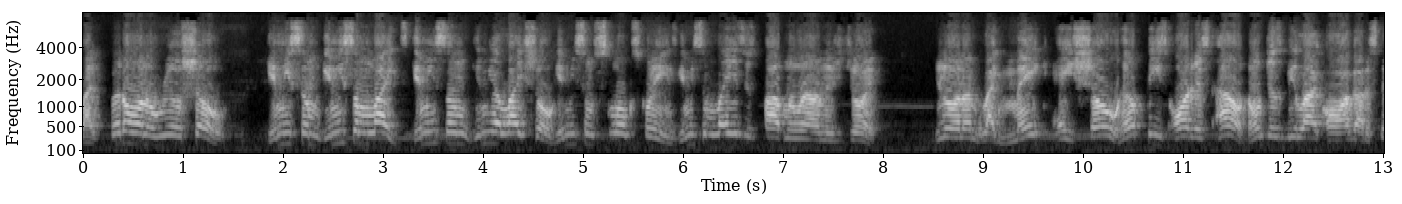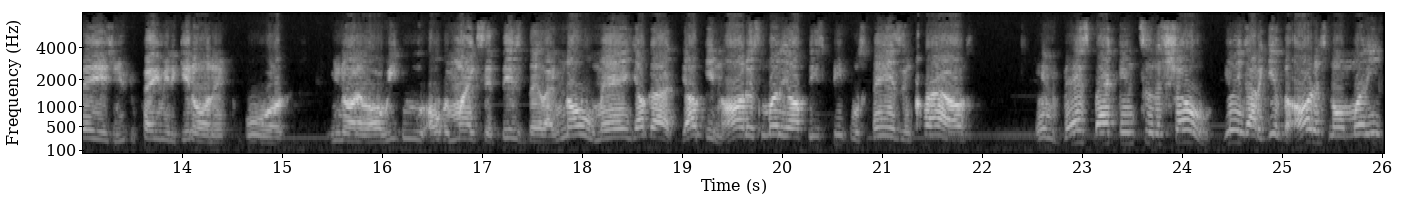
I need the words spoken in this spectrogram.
like put on a real show. Give me some, give me some lights. Give me some, give me a light show. Give me some smoke screens. Give me some lasers popping around this joint. You know what I mean? Like make a show. Help these artists out. Don't just be like, oh, I got a stage and you can pay me to get on it, or you know what I mean? Or we do open mics at this day. Like, no, man, y'all got y'all getting all this money off these people's fans and crowds invest back into the show. You ain't got to give the artist no money,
